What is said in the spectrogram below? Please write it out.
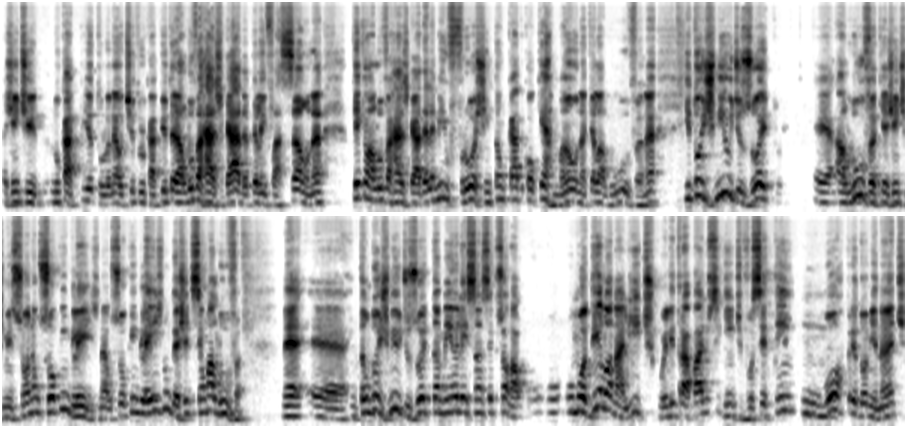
A gente, no capítulo, né? O título do capítulo é a luva rasgada pela inflação, né? O que é uma luva rasgada? Ela é meio frouxa, então cabe qualquer mão naquela luva, né? E 2018, é, a luva que a gente menciona é um soco inglês, né? O soco inglês não deixa de ser uma luva. Né? É, então, 2018 também é uma eleição excepcional. O, o, modelo analítico ele trabalha o seguinte: você tem um humor predominante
